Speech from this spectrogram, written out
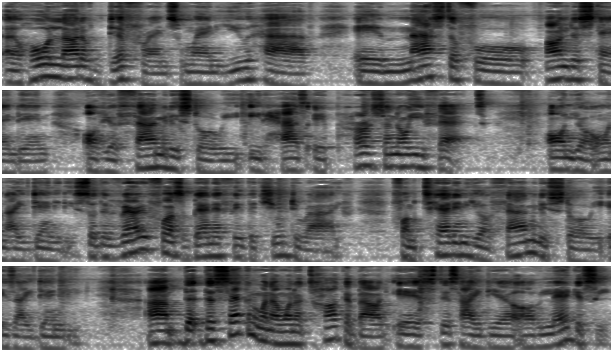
a whole lot of difference when you have a masterful understanding of your family story. It has a personal effect on your own identity. So, the very first benefit that you derive from telling your family story is identity. Um, the, the second one I want to talk about is this idea of legacy.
